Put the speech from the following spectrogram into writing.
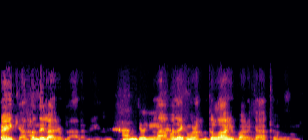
thank you. Alhamdulillah. Alhamdulillah. Assalamu alaikum wa rahmatullahi wa barakatuh.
